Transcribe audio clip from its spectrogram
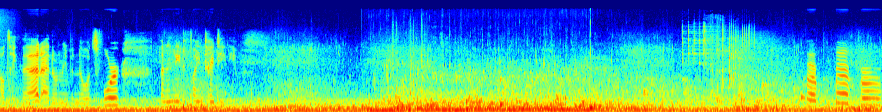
I'll take that. I don't even know what it's for, but I need to find titanium. Burr, burr, burr.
